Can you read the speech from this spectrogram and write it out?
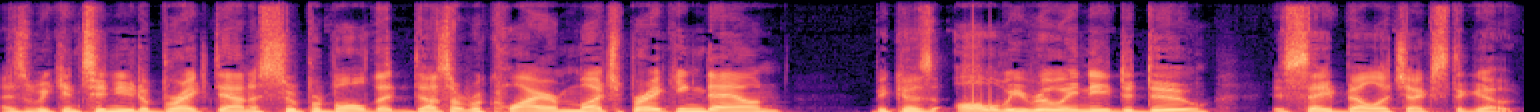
as we continue to break down a Super Bowl that doesn't require much breaking down because all we really need to do is say Belichick's the GOAT.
